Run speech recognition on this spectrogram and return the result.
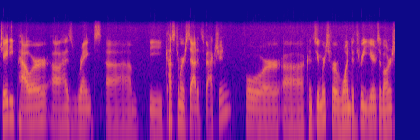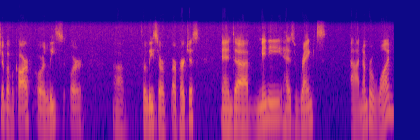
JD Power uh, has ranked um, the customer satisfaction for uh, consumers for one to three years of ownership of a car or lease or uh, for lease or, or purchase, and uh, Mini has ranked uh, number one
